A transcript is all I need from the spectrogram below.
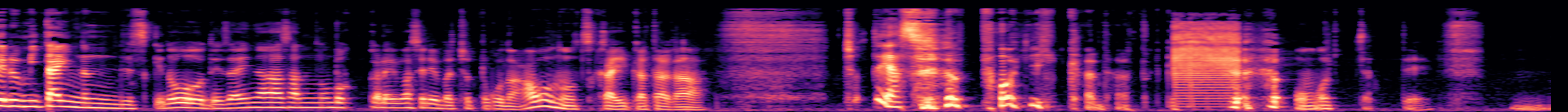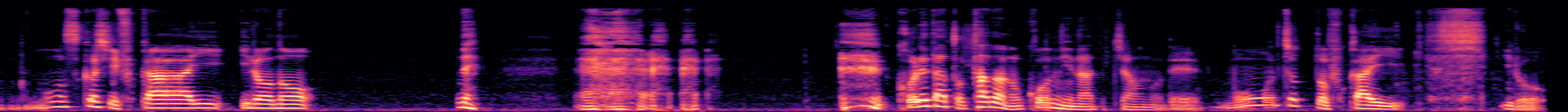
てるみたいなんですけど、デザイナーさんの僕から言わせればちょっとこの青の使い方が、ちょっと安っぽいかなとか思っちゃって。うん、もう少し深い色のね これだとただの紺になっちゃうのでもうちょっと深い色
